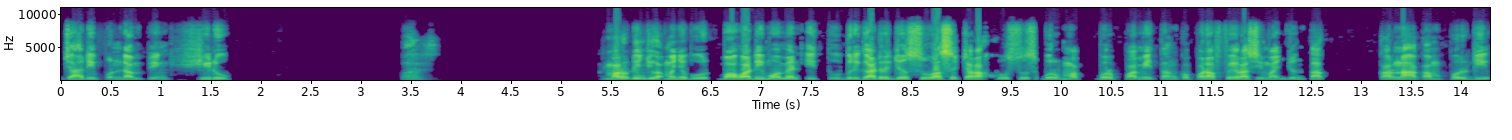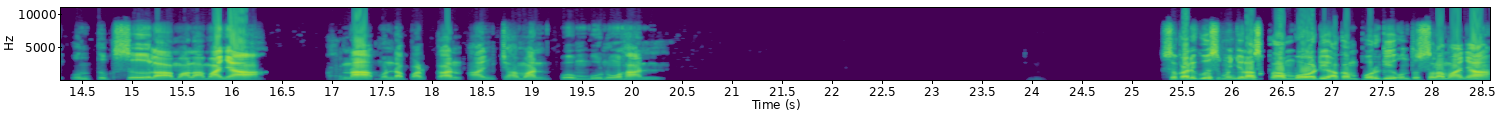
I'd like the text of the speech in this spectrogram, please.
jadi pendamping hidup. Wah. Juga menyebut bahwa di momen itu Brigadir Joshua secara khusus berpamitan kepada Vera Simanjuntak karena akan pergi untuk selama-lamanya karena mendapatkan ancaman pembunuhan. Sekaligus menjelaskan bahwa dia akan pergi untuk selamanya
